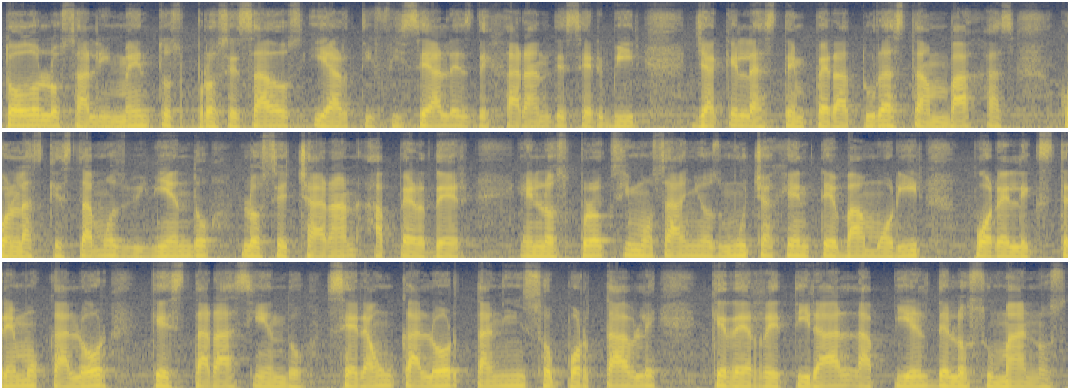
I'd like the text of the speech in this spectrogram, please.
todos los alimentos procesados y artificiales dejarán de servir, ya que las temperaturas tan bajas con las que estamos viviendo los echarán a perder. En los próximos años mucha gente va a morir por el extremo calor que estará haciendo. Será un calor tan insoportable que derretirá la piel de los humanos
